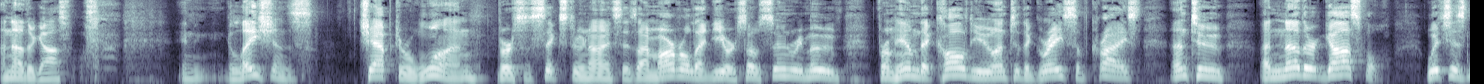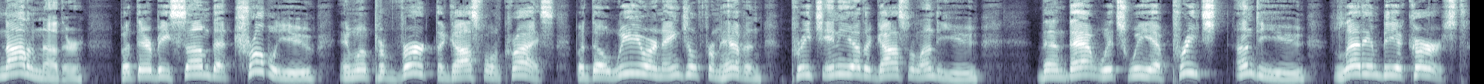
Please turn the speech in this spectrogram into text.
another gospel. in Galatians chapter 1, verses 6 through 9 says, I marvel that ye are so soon removed from him that called you unto the grace of Christ, unto another gospel, which is not another, but there be some that trouble you and will pervert the gospel of Christ. But though we or an angel from heaven preach any other gospel unto you than that which we have preached unto you, let him be accursed.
